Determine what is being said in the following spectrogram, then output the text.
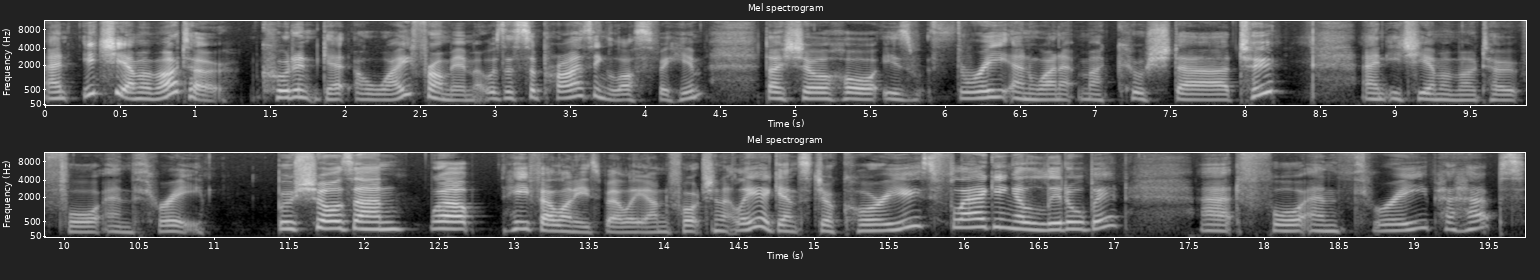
and Ichi Yamamoto couldn't get away from him. It was a surprising loss for him. Daishoho is 3 and 1 at Makushita 2, and Ichi Yamamoto 4 and 3. Bushozan, well, he fell on his belly, unfortunately, against Jokoryu. He's flagging a little bit at four and three, perhaps,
